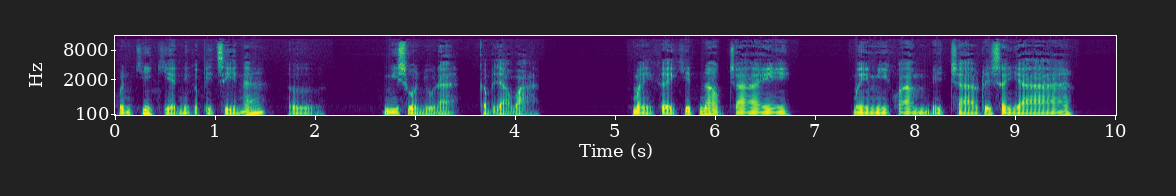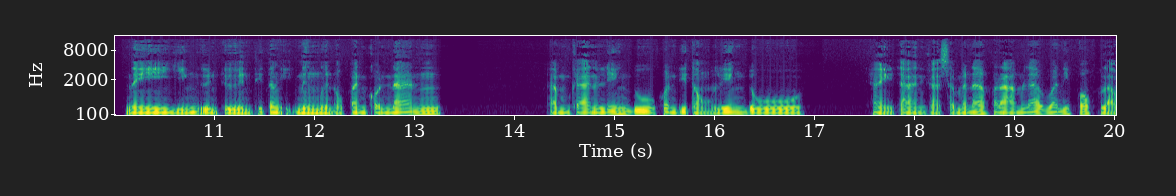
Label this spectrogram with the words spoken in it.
คนขี้เกียจนี่ก็ผิดศีลนะ เออ มีส่วนอยู่นะกับพระเจ้าว่า ไม่เคยคิดนอกใจ ไม่มีความอิจฉาริษยา ในหญิงอื่น ๆ ที่ตั้งอีกหนึ่งหมื่นหกพันคนนั้น ทำการเลี้ยงดูคนที่ต้องเลี้ยงดูให้ทานกับสมณพราหมณ์และวันิพกเหล่า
